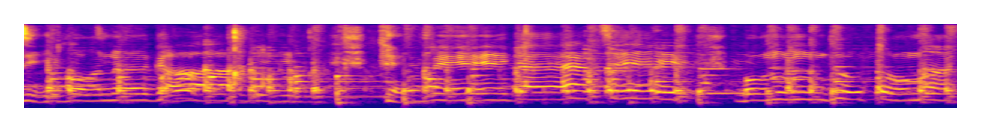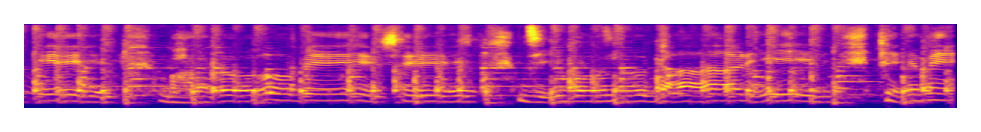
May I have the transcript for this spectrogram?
জীবন গাড়ি থেমে গেছে। বন্ধু তোমাকে ভালোবেসে জীবন গাড়ি থেমে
